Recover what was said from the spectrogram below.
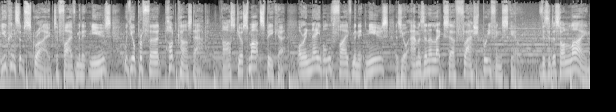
You can subscribe to 5 Minute News with your preferred podcast app. Ask your smart speaker or enable 5 Minute News as your Amazon Alexa flash briefing skill. Visit us online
